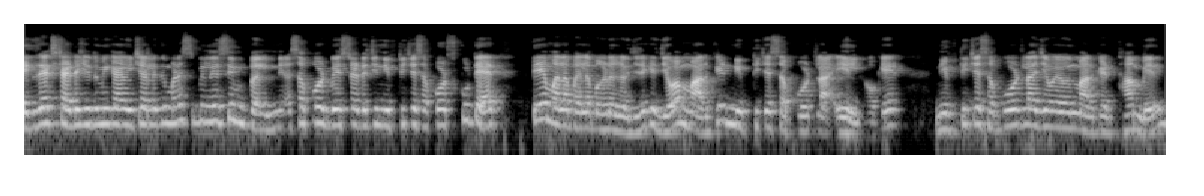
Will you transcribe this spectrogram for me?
एक्झॅक्ट स्ट्रॅटेजी तुम्ही काय विचारले तुम्ही म्हणजे सिंपल सपोर्ट बेस्ड स्ट्रॅटेजी निफ्टीचे सपोर्ट कुठे आहेत? ते मला पहिलं बघणं गरजेचं की जेव्हा मार्केट निफ्टीच्या सपोर्टला येईल ओके निफ्टीच्या सपोर्टला जेव्हा येऊन मार्केट थांबेल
